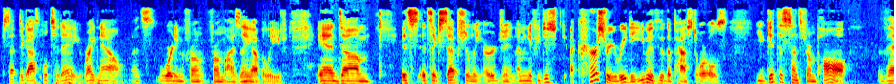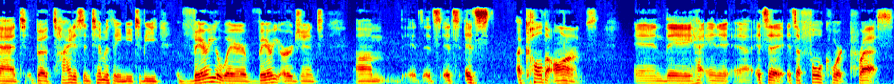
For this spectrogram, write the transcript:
accept the gospel today, right now. That's wording from, from Isaiah, I believe. And, um, it's, it's exceptionally urgent. I mean, if you just, a cursory reading, even through the pastorals, you get the sense from Paul that both Titus and Timothy need to be very aware, very urgent. Um, it's it's it's it's a call to arms, and they and it, uh, it's a it's a full court press,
